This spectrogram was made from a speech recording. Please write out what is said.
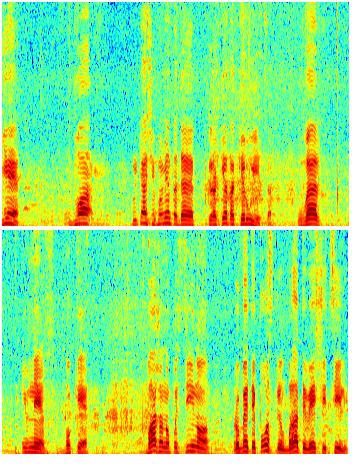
Є два крутящих моменти, де ракета керується вверх і вниз, боки. Бажано постійно робити постріл, брати вищі цілі.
